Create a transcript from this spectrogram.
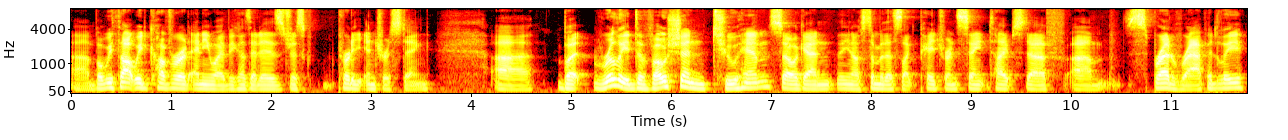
uh, but we thought we'd cover it anyway because it is just pretty interesting. Uh, but really devotion to him. So again, you know, some of this like patron saint type stuff um, spread rapidly.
